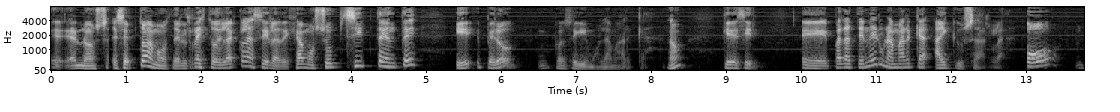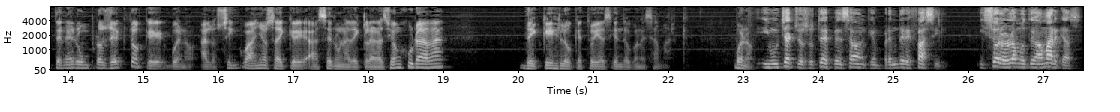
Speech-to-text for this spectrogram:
eh, nos exceptuamos del resto de la clase, la dejamos subsistente, y, pero conseguimos la marca, ¿no? Quiere decir, eh, para tener una marca hay que usarla. O tener un proyecto que, bueno, a los cinco años hay que hacer una declaración jurada de qué es lo que estoy haciendo con esa marca. Bueno. Y muchachos, ustedes pensaban que emprender es fácil y solo hablamos de marcas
